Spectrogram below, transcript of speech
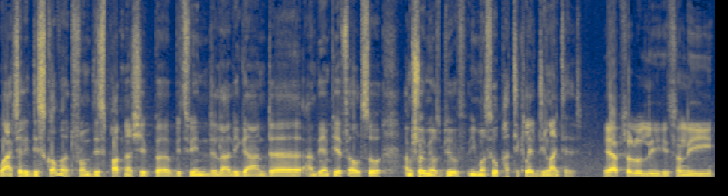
were actually discovered from this partnership uh, between the La Liga and uh, and the NPFL. So I'm sure you must be, you must feel particularly delighted. Yeah, absolutely. It's only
